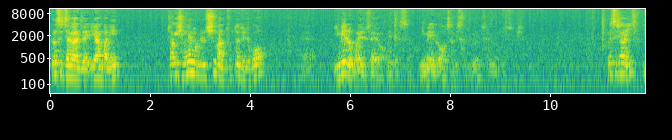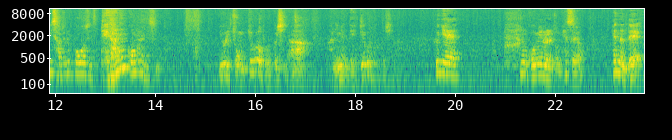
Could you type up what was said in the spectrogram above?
그래서 제가 이제 이 양반이 자기 생년월일 시만 툭 던져주고 예, 이메일로 보내주세요. 이렇게 했어요. 이메일로 자기 사주를 설명해 주십시오. 그래서 제가 이, 이 사주를 보고서 대단한 고민을 했습니다. 이걸 종격으로 볼 것이냐, 아니면 내격으로 볼 것이냐. 그게 많은 고민을 좀 했어요. 했는데,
